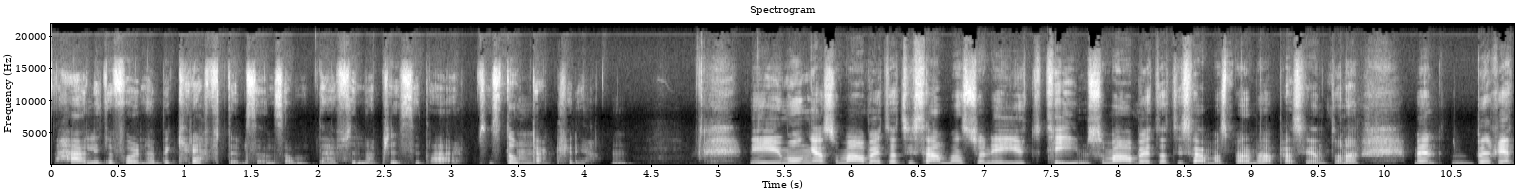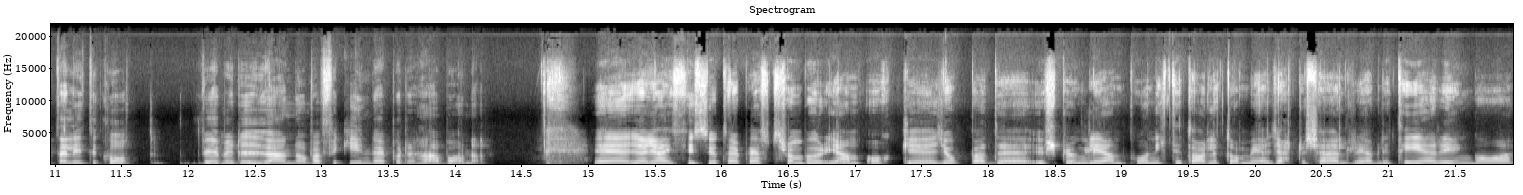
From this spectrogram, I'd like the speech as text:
härligt att få den här bekräftelsen som det här fina priset är. Så stort mm. tack för det. Mm. Ni är ju många som arbetar tillsammans så ni är ju ett team som arbetar tillsammans med de här patienterna. Men berätta lite kort, vem är du Anna och vad fick in dig på den här banan? Eh, jag är fysioterapeut från början och eh, jobbade ursprungligen på 90-talet med hjärt och kärlrehabilitering och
